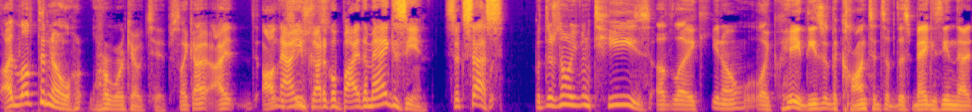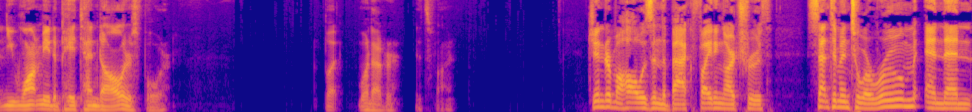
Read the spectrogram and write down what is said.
I'd love to know her, her workout tips. Like I I Well, now you've got to go buy the magazine. Success. But there's no even tease of like, you know, like, hey, these are the contents of this magazine that you want me to pay ten dollars for. But whatever, it's fine. Jinder Mahal was in the back fighting R Truth, sent him into a room, and then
